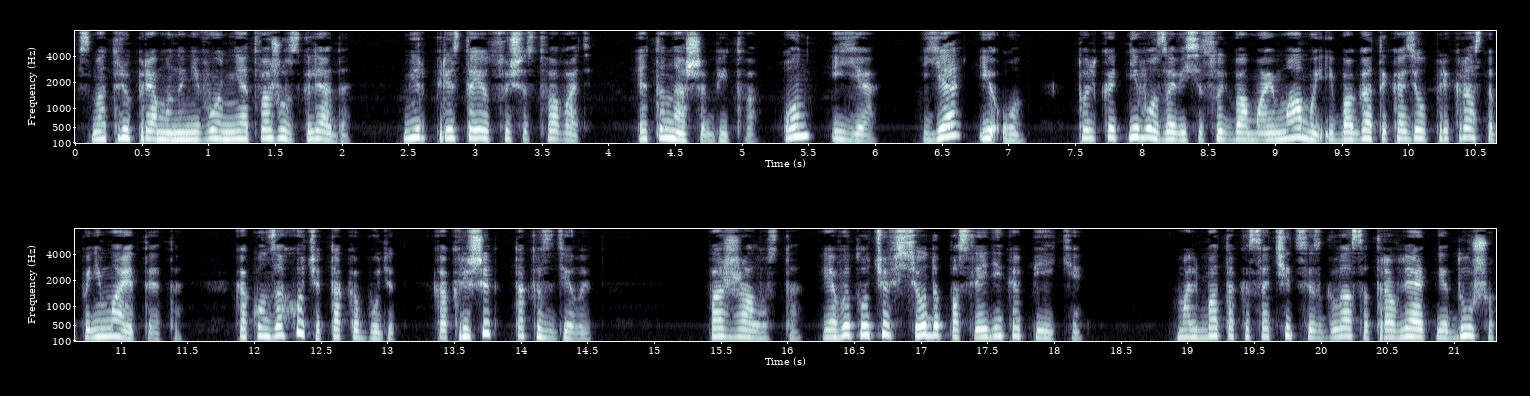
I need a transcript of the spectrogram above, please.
Смотрю прямо на него, не отвожу взгляда. Мир перестает существовать. Это наша битва. Он и я. Я и он. Только от него зависит судьба моей мамы, и богатый козел прекрасно понимает это. Как он захочет, так и будет. Как решит, так и сделает. Пожалуйста, я выплачу все до последней копейки. Мольба так и сочится из глаз, отравляет мне душу,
